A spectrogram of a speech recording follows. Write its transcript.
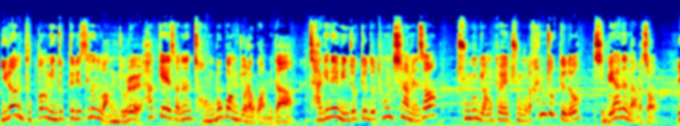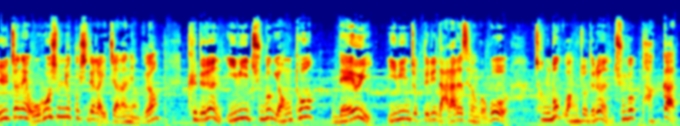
이런 북방 민족들이 세운 왕조를 학계에서는 정복왕조라고 합니다. 자기네 민족들도 통치하면서 중국 영토의 중국 한족들도 지배하는 나라죠. 일전에 5호 16국 시대가 있지 않았냐고요? 그들은 이미 중국 영토 내의 이민족들이 나라를 세운 거고 정복 왕조들은 중국 바깥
